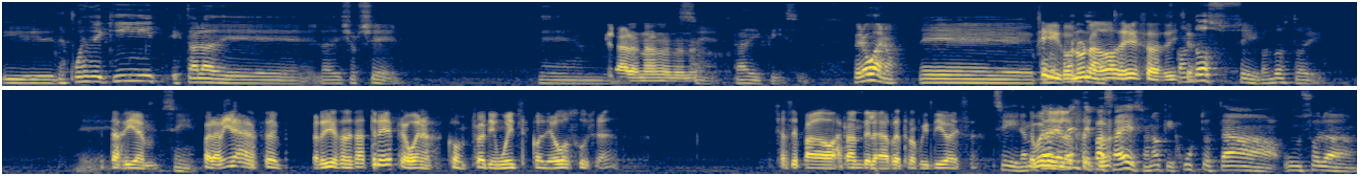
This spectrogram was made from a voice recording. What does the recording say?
Y después de Kit está la de la de George Em, Claro, no, no, no. no. Sí, está difícil. Pero bueno, eh, Sí, con pronto- una o dos de esas. Con dos, sí, con dos estoy. eh, Estás bien. Sí. Para mí las eh, perdidas son esas tres, pero bueno, con Floating Wings, con The Osu ya, ya se paga bastante la retrospectiva esa. Sí, de lamentablemente pasa eso, ¿no? Que justo está un sola.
